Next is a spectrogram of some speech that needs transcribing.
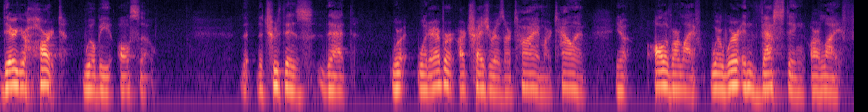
there your heart will be also. The, the truth is that whatever our treasure is, our time, our talent, you know, all of our life, where we're investing our life,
